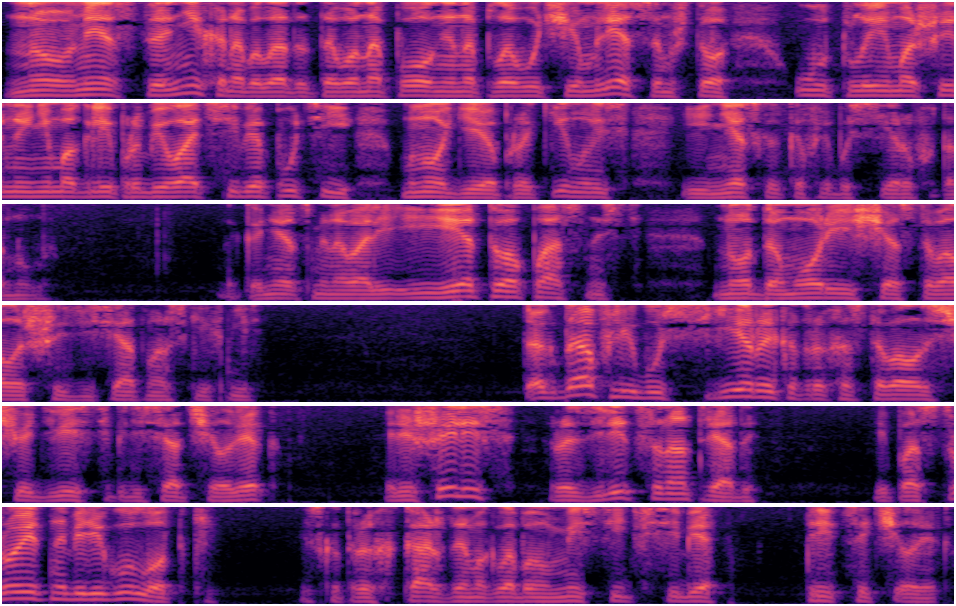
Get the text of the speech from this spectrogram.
Но вместо них она была до того наполнена плавучим лесом, что утлые машины не могли пробивать себе пути, многие опрокинулись, и несколько флебустьеров утонуло. Наконец миновали и эту опасность, но до моря еще оставалось 60 морских миль. Тогда флибустьеры, которых оставалось еще 250 человек, решились разделиться на отряды и построить на берегу лодки, из которых каждая могла бы вместить в себе 30 человек.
